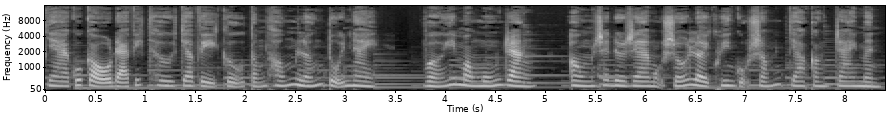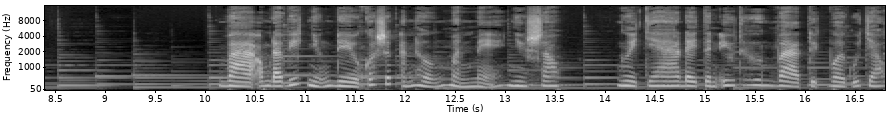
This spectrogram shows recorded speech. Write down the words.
Cha của cậu đã viết thư cho vị cựu tổng thống lớn tuổi này với mong muốn rằng ông sẽ đưa ra một số lời khuyên cuộc sống cho con trai mình và ông đã viết những điều có sức ảnh hưởng mạnh mẽ như sau người cha đầy tình yêu thương và tuyệt vời của cháu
